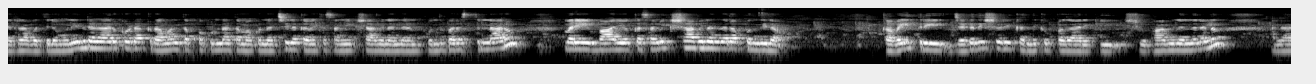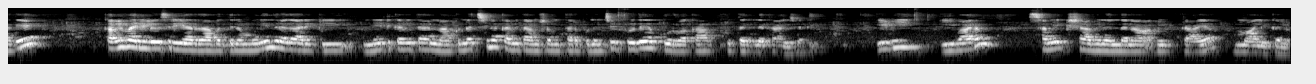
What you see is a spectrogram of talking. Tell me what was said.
ఎర్రాబత్తిన మునీంద్ర గారు కూడా క్రమం తప్పకుండా తమకు నచ్చిన కవిత సమీక్షాభినందనను పొందుపరుస్తున్నారు. మరి వారి యొక్క సమీక్షాభినందన పొందిన కవయిత్రి జగదీశ్వరి కందికుప్ప గారికి శుభాభినందనలు. అలాగే కవివరిలు శ్రీ ఎర్రాబత్తిన మునీంద్ర గారికి నేటి కవిత నాకు నచ్చిన కవితాంశం తరపు నుంచి హృదయపూర్వక కృతజ్ఞతాంజలి. ఇవి ఈ వారం సమీక్షాభినందన అభిప్రాయ మాలికలు.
